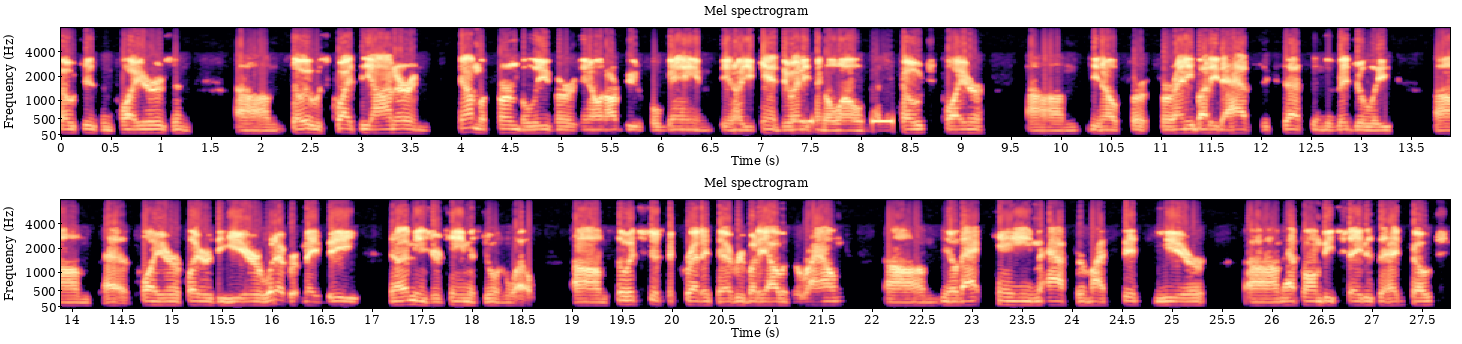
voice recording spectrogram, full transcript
coaches and players. And um, so it was quite the honor. And you know, I'm a firm believer, you know, in our beautiful game. You know, you can't do anything alone. Coach, player, um, you know, for, for anybody to have success individually, um, player, player of the year, whatever it may be, you know, that means your team is doing well. Um, so it's just a credit to everybody I was around. Um, you know, that came after my fifth year um, at Palm Beach State as the head coach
